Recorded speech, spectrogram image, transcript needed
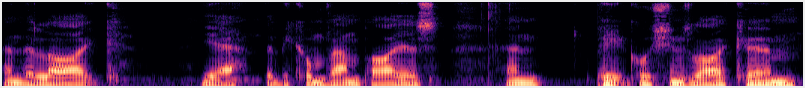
And they're like, yeah, they become vampires. And Peter Cushing's like, um,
